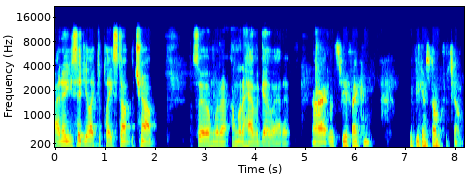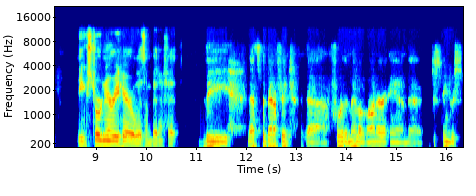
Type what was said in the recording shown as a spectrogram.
I know you said you like to play stump the chump, so I'm gonna I'm gonna have a go at it. All right, let's see if I can if you can stump the chump. The extraordinary heroism benefit. The that's the benefit uh, for the Medal of Honor and the Distinguished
